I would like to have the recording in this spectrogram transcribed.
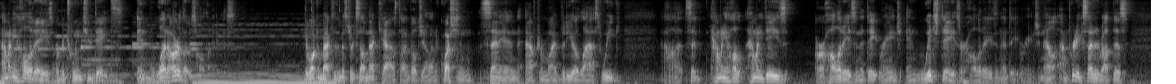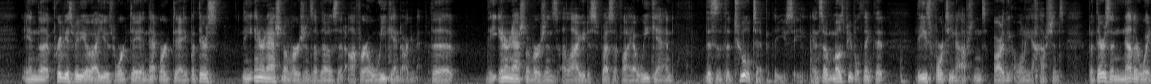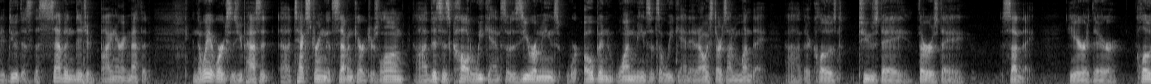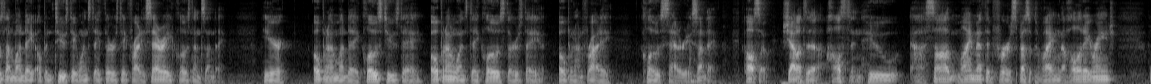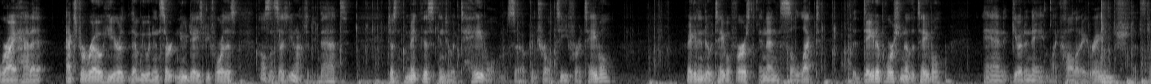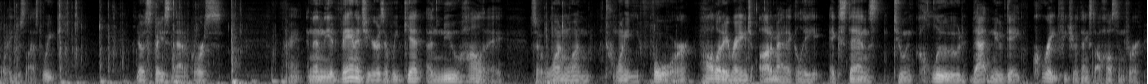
How many holidays are between two dates? And what are those holidays? Hey, welcome back to the Mr. Excel Netcast. I'm Bill Jelen. A question sent in after my video last week uh, said, how many, how many days are holidays in a date range and which days are holidays in a date range? Now, I'm pretty excited about this. In the previous video, I used Workday and Network Day, but there's the international versions of those that offer a weekend argument. The, the international versions allow you to specify a weekend this is the tooltip that you see. And so most people think that these 14 options are the only options. But there's another way to do this, the seven digit binary method. And the way it works is you pass it a text string that's seven characters long. Uh, this is called weekend. So zero means we're open, one means it's a weekend. And it always starts on Monday. Uh, they're closed Tuesday, Thursday, Sunday. Here they're closed on Monday, open Tuesday, Wednesday, Thursday, Friday, Saturday, closed on Sunday. Here open on Monday, close Tuesday, open on Wednesday, close Thursday, open on Friday, close Saturday, Sunday. Also, shout out to Halston who uh, saw my method for specifying the holiday range where I had an extra row here that we would insert new days before this. Halston says, you don't have to do that. Just make this into a table. So control T for a table. Make it into a table first and then select the data portion of the table and give it a name like holiday range. That's the one I used last week. No space in that, of course. All right, and then the advantage here is if we get a new holiday, so 1124, holiday range automatically extends to include that new date. Great feature. Thanks to Halston for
